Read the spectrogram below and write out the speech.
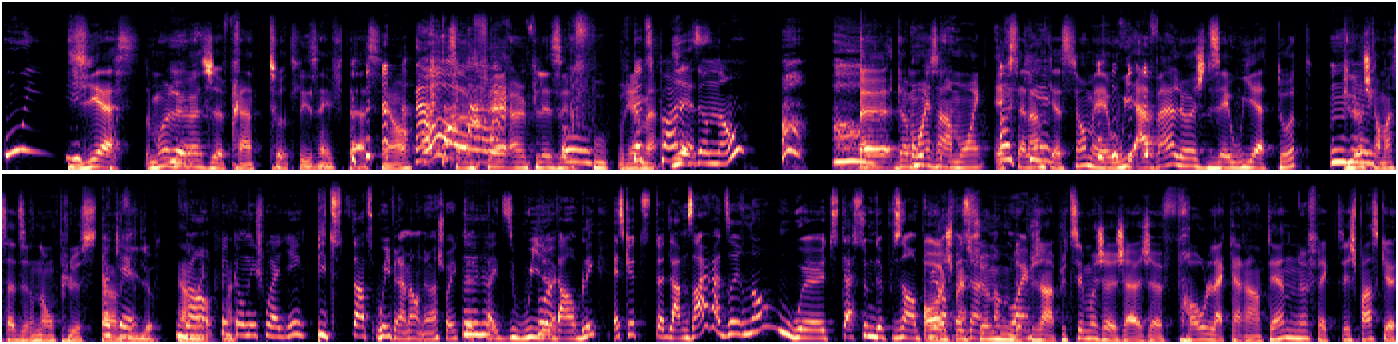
oui. Yes! Moi, là, je prends toutes les invitations. Ça me fait un plaisir Oh. fou, vraiment. T'as-tu peur Yes. de dire non? Euh, de moins en moins. Excellente question. Mais oui, avant, là, je disais oui à toutes. Puis là, Mhm. je commence à dire non plus dans Ok. la vie, là. quand Bon, même. fait Ouais. qu'on est choyé. Puis tu te sens. Oui, vraiment, on a un choix que tu Mhm. as dit oui là, Ouais. d'emblée. Est-ce que tu as de la misère à dire non ou euh, tu t'assumes de plus en plus? Oh, en je m'assume de ouais. plus en plus. Tu sais, moi, je, je- je frôle la quarantaine. Là, fait que, tu sais, je pense que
